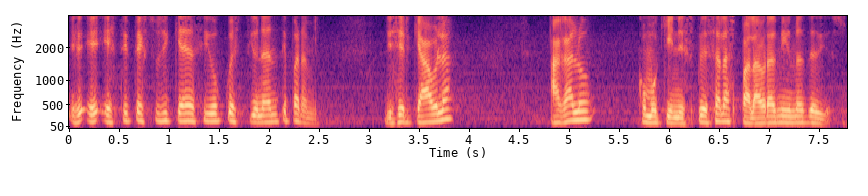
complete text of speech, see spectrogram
e, e, este texto sí que ha sido cuestionante para mí. Dice el que habla, hágalo como quien expresa las palabras mismas de Dios.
